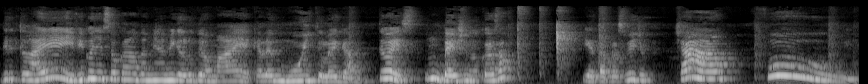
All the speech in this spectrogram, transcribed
Grita lá, ei, vem conhecer o canal da minha amiga Lúbia Maia, que ela é muito legal. Então é isso. Um beijo no coração. E até o próximo vídeo. Tchau! Fui!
